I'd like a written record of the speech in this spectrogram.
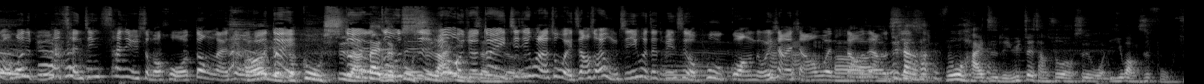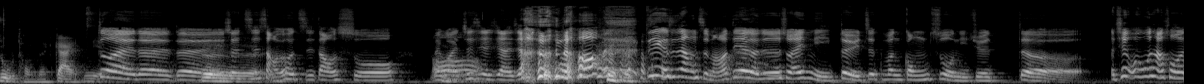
闻，或者比如说曾经参与什么活动来说，我觉得对有个故事啊，带对故事因为我觉得对基金会来说，我也知道说，哎，我们基金会在这边是有曝光的，我就想来想要问到这样的事呃就像情。服务孩子领域最常说的是，我以往是辅助童的概念。对对对，对所以至少会知道说。没关系，哦就这样这样。然后第一个是这样子嘛，然后第二个就是说，哎，你对于这份工作，你觉得？而且我问他说，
